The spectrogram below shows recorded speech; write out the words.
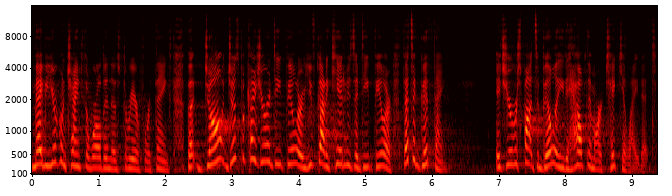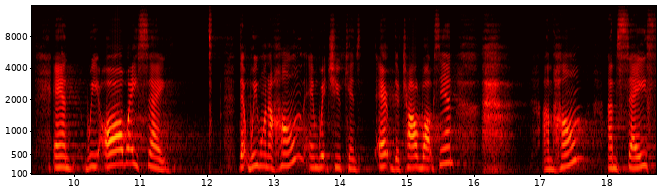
maybe you're going to change the world in those three or four things. But don't, just because you're a deep feeler, you've got a kid who's a deep feeler, that's a good thing. It's your responsibility to help them articulate it. And we always say that we want a home in which you can, eh, the child walks in, I'm home, I'm safe,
